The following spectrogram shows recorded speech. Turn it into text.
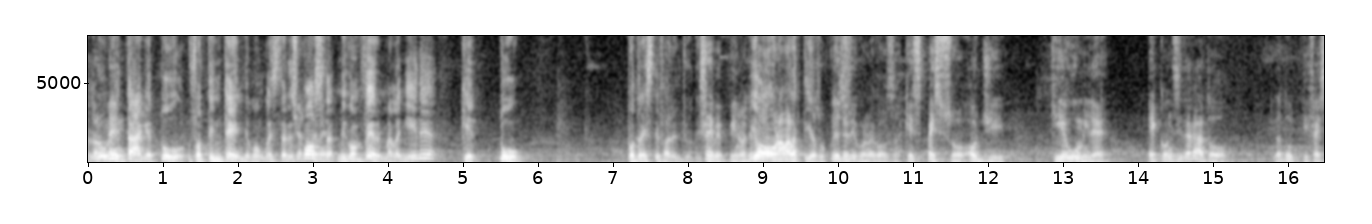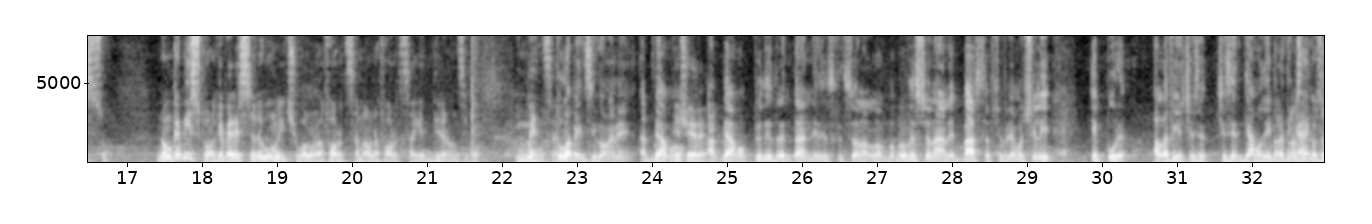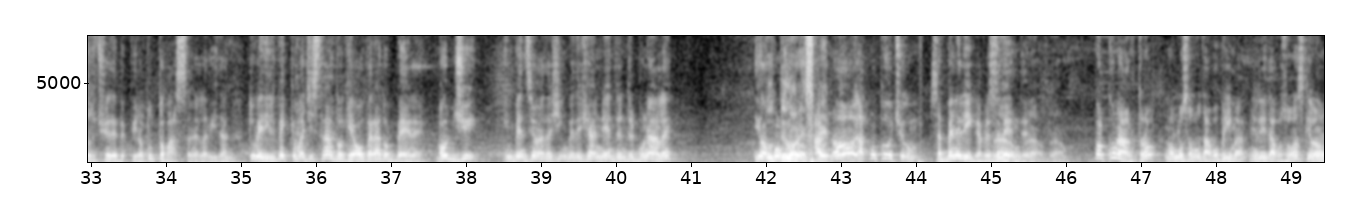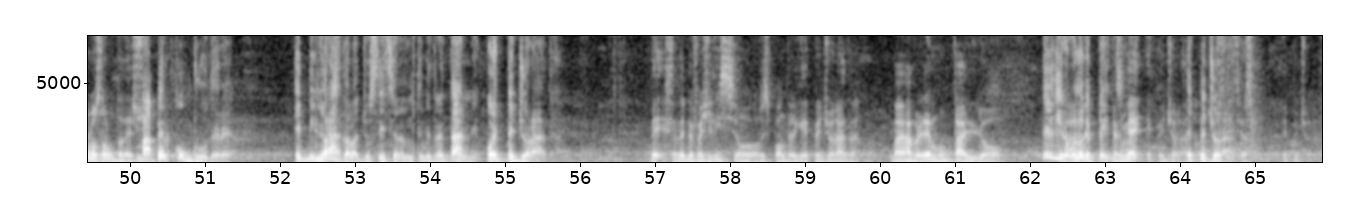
l'umiltà, che tu sottintendi con questa risposta Certamente. mi conferma la mia idea che tu potresti fare il giudice. Sai Peppino, Io dico- ho una malattia su Io questo. ti dico una cosa, che spesso oggi chi è umile è considerato da tutti fesso. Non capiscono che per essere umili ci vuole una forza, ma una forza che dire non si può, immensa. Tu la pensi come me, abbiamo, abbiamo più di 30 anni di iscrizione all'albo professionale, basta, ci fermiamoci lì, eppure alla fine ci, ci sentiamo dei Però praticanti. sai cosa succede Peppino? Tutto passa nella vita. Tu vedi il vecchio magistrato che ha operato bene, oggi in pensione da 5-10 anni entra in tribunale, io a Tutti qualcuno, lo rispettano. a, no, a qualcuno ci sa Benedica, Presidente. Bravo, bravo, bravo. Qualcun altro non lo salutavo prima, mi ritavo solo a scrivere, non lo saluto adesso. Ma per concludere, è migliorata la giustizia negli ultimi 30 anni o è peggiorata? Beh, sarebbe facilissimo rispondere che è peggiorata, ma apriremmo un taglio. Devi dire quello che pensi. Per me è peggiorata. È peggiorata. È peggiorata.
